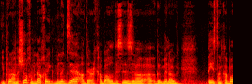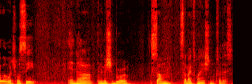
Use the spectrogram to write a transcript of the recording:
You put it on the shulchan. This is a, a good minog based on kabbalah, which we'll see in uh, in the Mishabura some some explanation for this.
